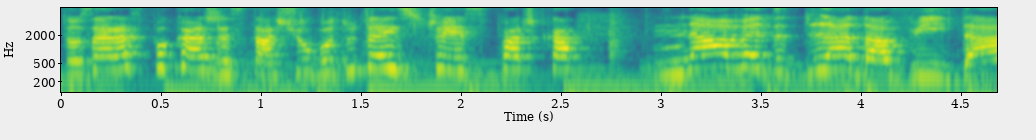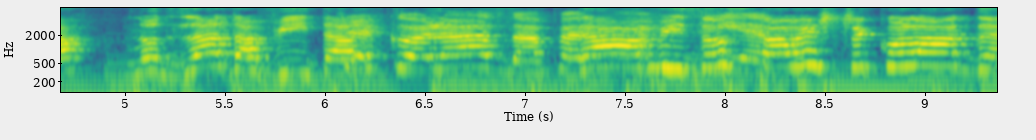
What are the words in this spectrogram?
To zaraz pokażę, Stasiu, bo tutaj jeszcze jest paczka nawet dla Dawida. No dla Dawida. Czekolada, pewnie Dawid, zjem. dostałeś czekoladę!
